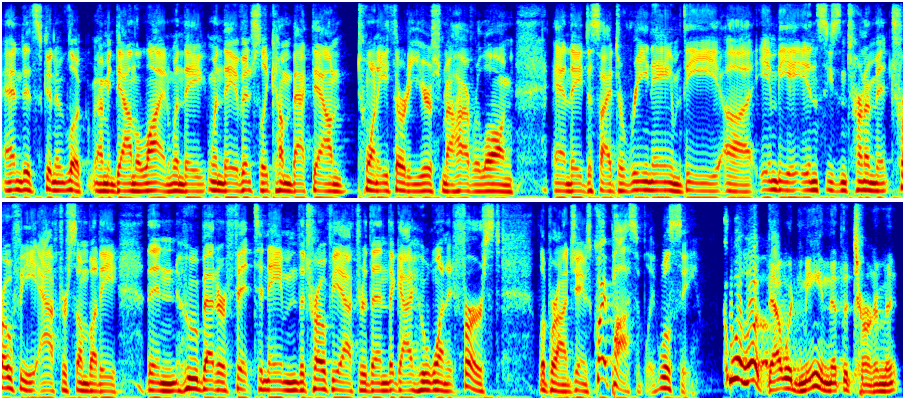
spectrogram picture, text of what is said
and it's going to look i mean down the line when they when they eventually come back down 20 30 years from now however long and they decide to rename the uh, nba in-season tournament trophy after somebody then who better fit to name the trophy after than the guy who won it first? Lebron james. Quite possibly. We'll see. Well look that would mean that the tournament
